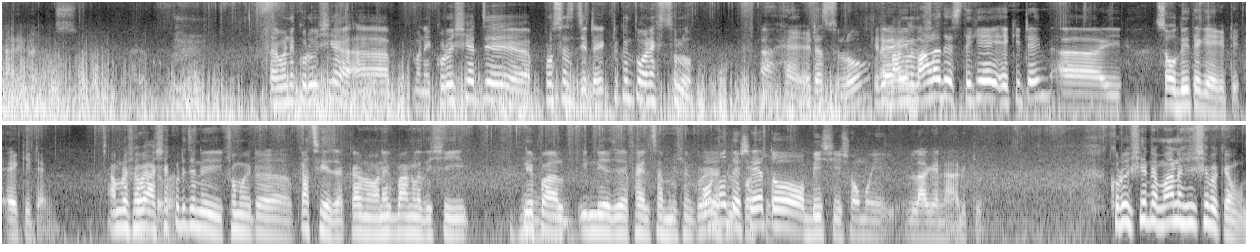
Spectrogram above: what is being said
সাড়ে নয় মাস। তার মানে ক্রোয়েশিয়া মানে ক্রোয়েশিয়ার যে প্রসেস যেটা একটু কিন্তু অনেক স্লো হ্যাঁ এটা স্লো এটা বাংলাদেশ- বাংলাদেশ থেকে একই টাইম সৌদি থেকে একই একই টাইম আমরা সবাই আশা করি যেন এই সময়টা কাছিয়ে যাক কারণ অনেক বাংলাদেশি নেপাল ইন্ডিয়া যে ফাইল সাবমিশন করে অন্য দেশে তো বেশি সময় লাগে না আর কি ক্রোয়েশিয়াটা মানুষ হিসেবে কেমন?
